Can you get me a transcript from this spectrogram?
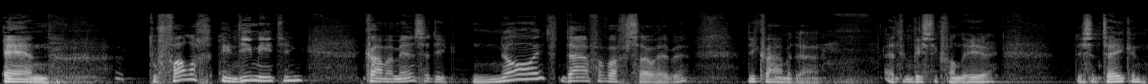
En toevallig in die meeting kwamen mensen die ik nooit daar verwacht zou hebben. Die kwamen daar. En toen wist ik van de Heer: dit is een teken.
